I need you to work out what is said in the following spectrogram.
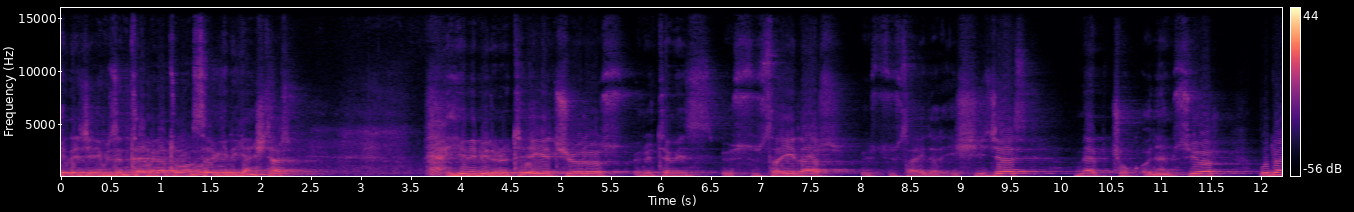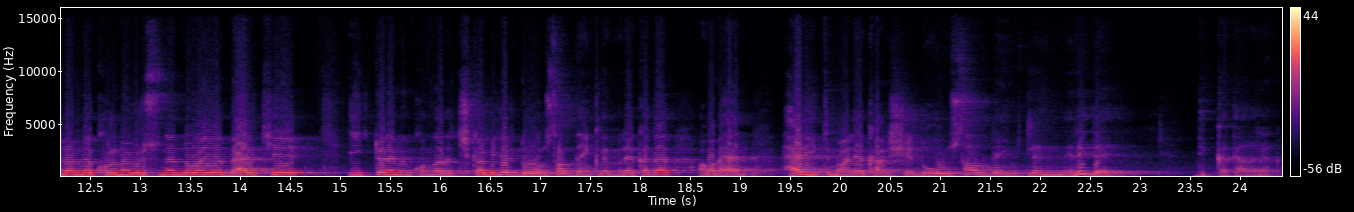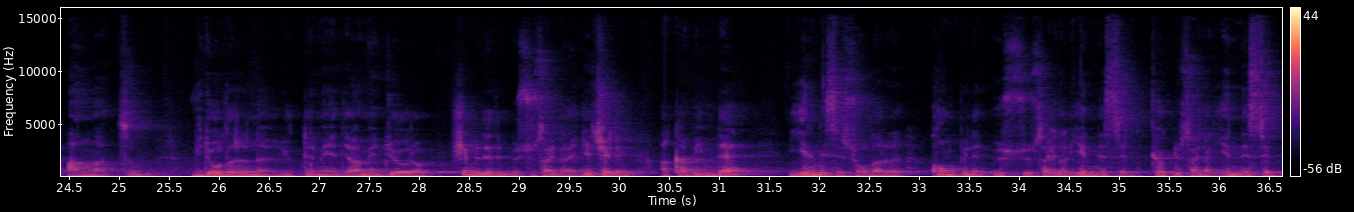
geleceğimizin teminatı olan sevgili gençler, yeni bir üniteye geçiyoruz. Ünitemiz üssü sayılar, üssü sayıları işleyeceğiz. MEP çok önemsiyor. Bu dönemde koronavirüsünden dolayı belki ilk dönemin konuları çıkabilir doğrusal denklemlere kadar ama ben her ihtimale karşı doğrusal denklemleri de dikkate alarak anlattım. Videolarını yüklemeye devam ediyorum. Şimdi dedim üssü sayılara geçelim. Akabinde yeni nesil soruları komple üssü sayılar yeni nesil, köklü sayılar yeni nesil,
